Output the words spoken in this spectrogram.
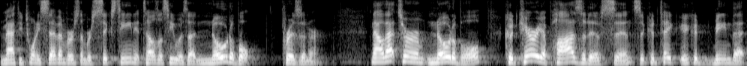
In Matthew 27, verse number 16, it tells us he was a notable prisoner. Now, that term notable could carry a positive sense. It could, take, it could mean that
